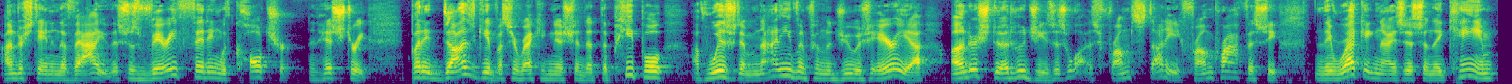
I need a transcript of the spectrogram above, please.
understanding the value. This was very fitting with culture and history. But it does give us a recognition that the people of wisdom, not even from the Jewish area, understood who Jesus was from study, from prophecy. And they recognized this and they came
